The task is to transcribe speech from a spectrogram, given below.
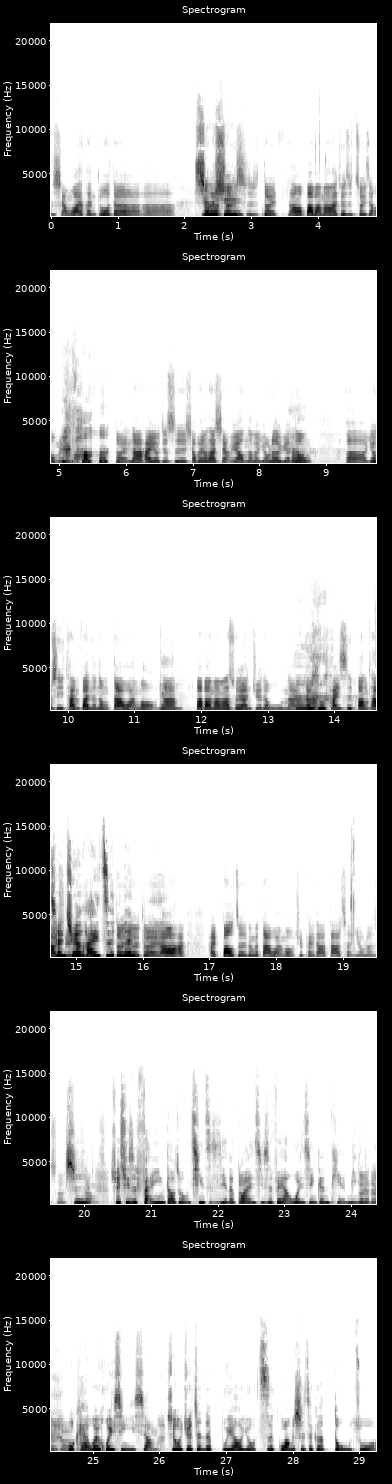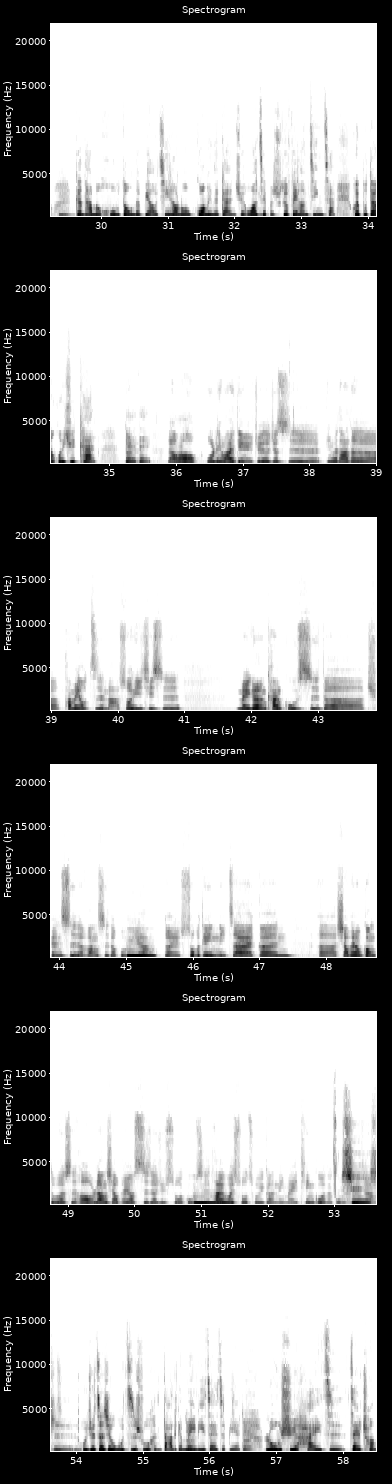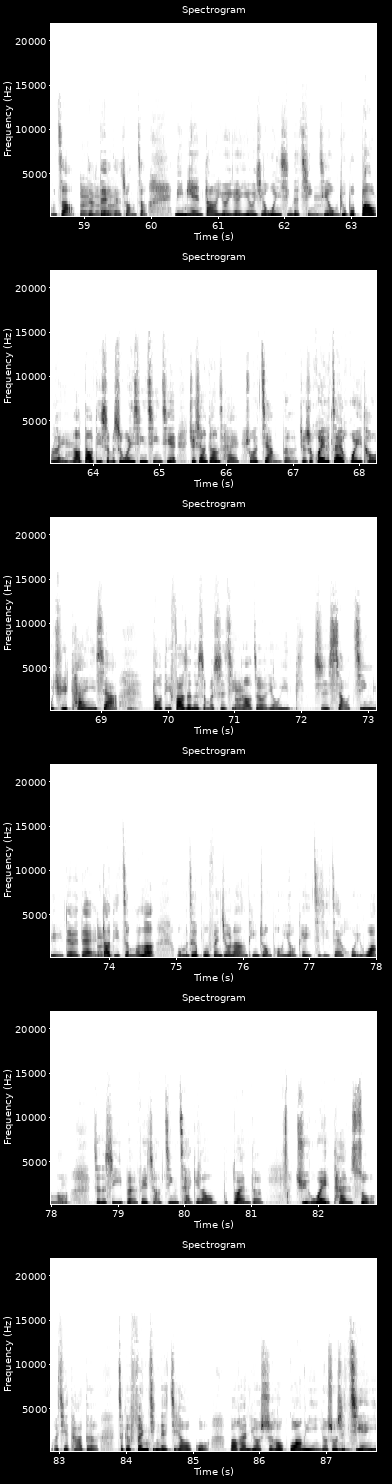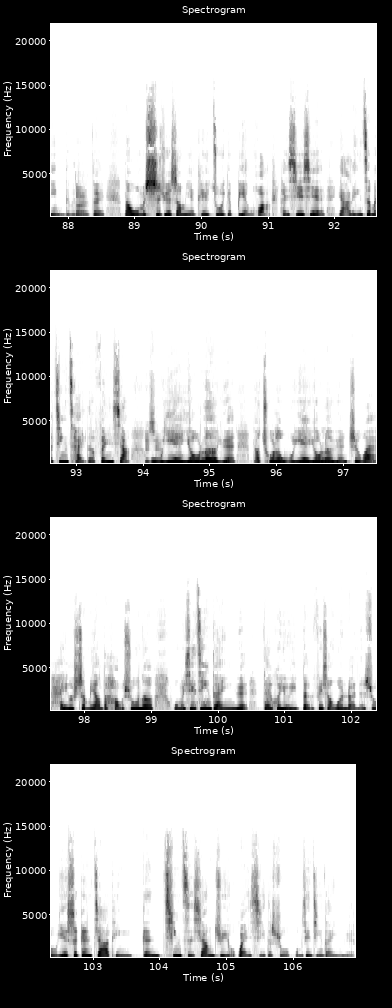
想玩很多的呃游乐设施，对。然后爸爸妈妈就是追着后面跑，好对。那还有就是小朋友他想要那个游乐园那种、啊、呃游戏摊贩的那种大玩偶，那爸爸妈妈虽然觉得无奈，啊、但还是帮他成全孩子，对对对，然后还。还抱着那个大玩偶去陪他搭乘游乐设施，是，所以其实反映到这种亲子之间的关系是非常温馨跟甜蜜的。对对对，我看会会心一笑。嗯、所以我觉得真的不要有字，光是这个动作跟他们互动的表情，嗯、还有那种光影的感觉，哇，这本书就非常精彩，嗯、会不断回去看。对对，对。然后我另外一点也觉得，就是因为他的他没有字嘛，所以其实。每个人看故事的诠释的方式都不一样，嗯、对，说不定你在跟呃小朋友共读的时候，让小朋友试着去说故事，嗯、他也会说出一个你没听过的故事。是是，我觉得这就无字书很大的一个魅力在这边，对，容许孩子在创造，对，对不对？再创造，里面当然有一个也有一些温馨的情节，嗯、我们就不爆雷。然后、嗯、到底什么是温馨情节？就像刚才所讲的，就是会再回头去看一下。嗯到底发生了什么事情？哈对，就有一只小金鱼，对不对？对到底怎么了？我们这个部分就让听众朋友可以自己再回望哦。嗯、真的是一本非常精彩，可以让我们不断的举位探索，而且它的这个分镜的效果，包含有时候光影，有时候是剪影，嗯、对不对？对。那我们视觉上面也可以做一个变化。很谢谢雅玲这么精彩的分享。谢谢。午夜游乐园。那除了午夜游乐园之外，还有什么样的好书呢？我们先进一段音乐，待会有一本非常温暖的书，也是跟家庭、跟亲子相聚有关系的书。我们先进一段音乐。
